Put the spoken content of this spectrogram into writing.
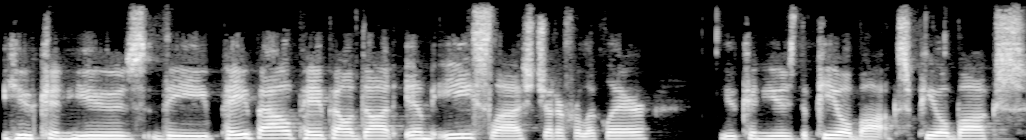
You can use the PayPal, paypal.me slash Jennifer LeClaire. You can use the P.O. Box, P.O. Box,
